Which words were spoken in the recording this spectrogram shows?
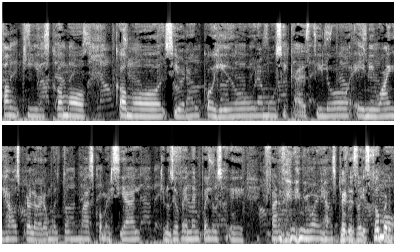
funky, es como, como si hubieran cogido una música de estilo Amy Winehouse, pero la hubieran vuelto más comercial, que no se ofendan pues los eh, fans de Amy Winehouse, pero es, como,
